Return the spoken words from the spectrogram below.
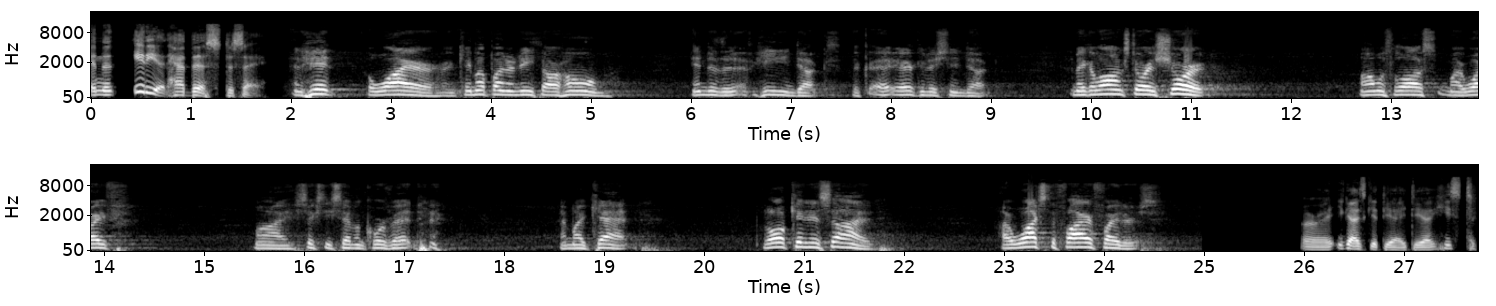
and the idiot had this to say. And hit a wire and came up underneath our home into the heating ducts, the air conditioning duct. To make a long story short, I almost lost my wife my 67 Corvette and my cat. But all kidding aside, I watched the firefighters. All right, you guys get the idea. He's t-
